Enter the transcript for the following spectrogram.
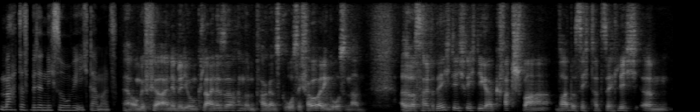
macht das bitte nicht so wie ich damals. Ja, ungefähr eine Million kleine Sachen und ein paar ganz große. Ich fange bei den großen an. Also was halt richtig, richtiger Quatsch war, war, dass ich tatsächlich ähm,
